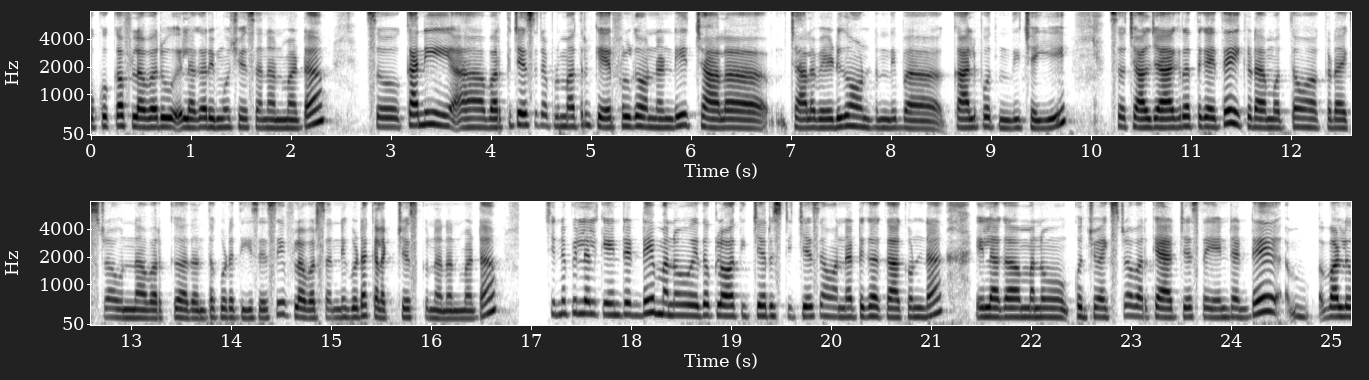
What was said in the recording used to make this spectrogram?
ఒక్కొక్క ఫ్లవరు ఇలాగ రిమూవ్ చేశాను అనమాట సో కానీ వర్క్ చేసేటప్పుడు మాత్రం కేర్ఫుల్గా ఉండండి. చాలా చాలా వేడిగా ఉంటుంది. బా కాలిపోతుంది చెయ్యి. సో చాలా జాగ్రత్తగా అయితే ఇక్కడ మొత్తం అక్కడ ఎక్స్ట్రా ఉన్న వర్క్ అదంతా కూడా తీసేసి ఫ్లవర్స్ అన్నీ కూడా కలెక్ట్ చేసుకున్నాను అనమాట చిన్నపిల్లలకి ఏంటంటే మనం ఏదో క్లాత్ ఇచ్చారు స్టిచ్ చేసాం అన్నట్టుగా కాకుండా ఇలాగా మనం కొంచెం ఎక్స్ట్రా వర్క్ యాడ్ చేస్తే ఏంటంటే వాళ్ళు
